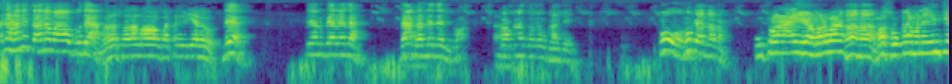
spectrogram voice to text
અને હની તને આવો બુધા મને શરમ આવે, પતંગ લઈ આલો. લે બેન બે લે દા દા ઘર ને તો નેવું ખાતે હું હું કહેતા હતા ઉત્તરાયણ આવી હે, બરાબર? હા, હા. અમારા છોકરા મને એમ કે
